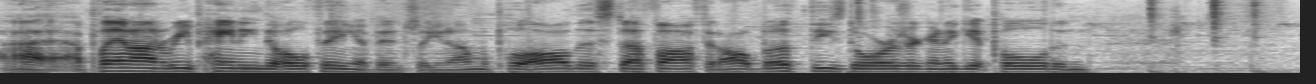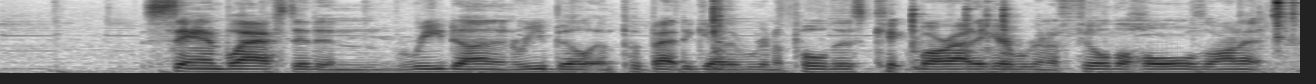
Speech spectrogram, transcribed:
I, I plan on repainting the whole thing eventually. You know i'm gonna pull all this stuff off and all both these doors are gonna get pulled and sandblasted and redone and rebuilt and put back together. We're gonna pull this kick bar out of here. We're gonna fill the holes on it.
